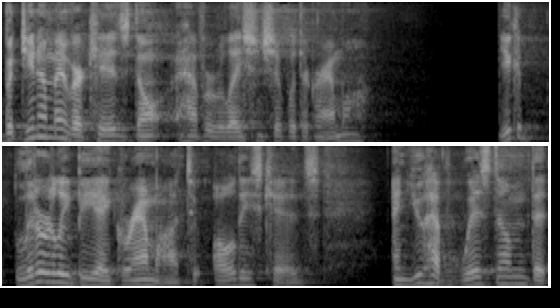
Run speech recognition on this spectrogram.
But do you know how many of our kids don't have a relationship with their grandma? You could literally be a grandma to all these kids, and you have wisdom that,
